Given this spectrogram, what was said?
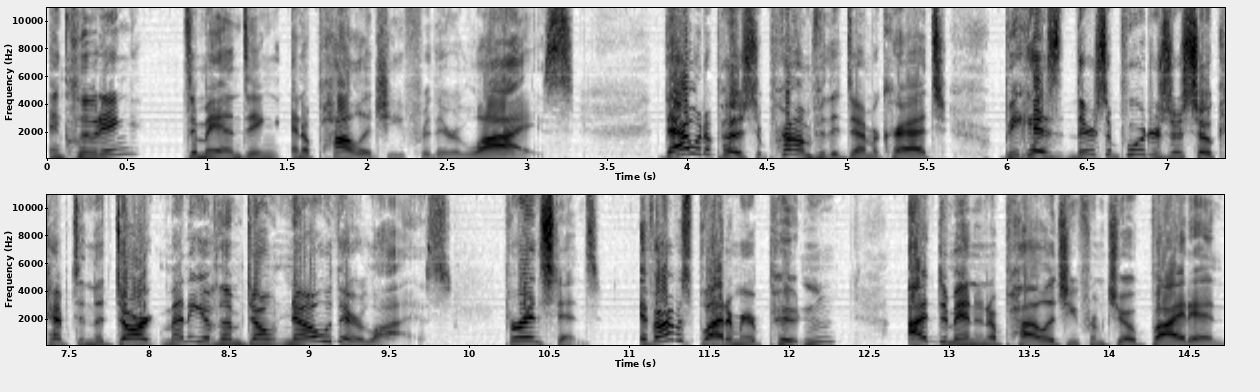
including demanding an apology for their lies. That would have posed a problem for the Democrats because their supporters are so kept in the dark, many of them don't know their lies. For instance, if I was Vladimir Putin, I'd demand an apology from Joe Biden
